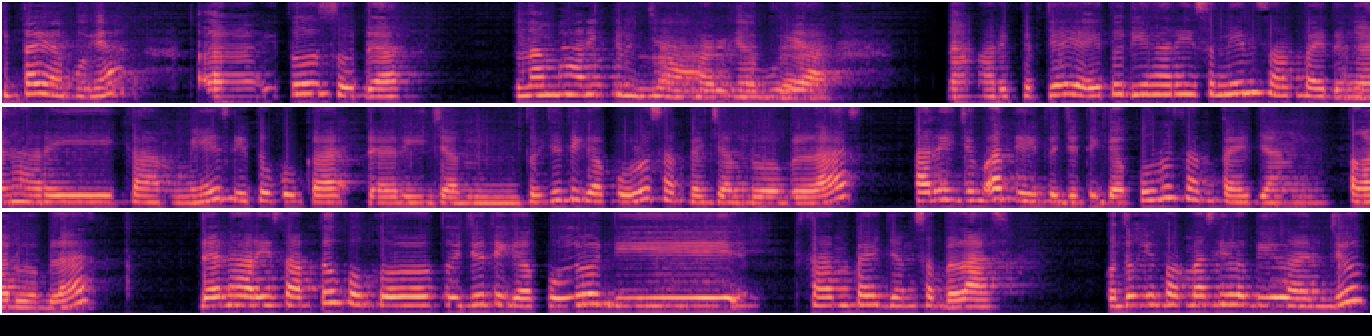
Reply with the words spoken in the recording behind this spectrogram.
kita ya Bu ya eh, itu sudah enam hari kerja Enam hari ya Bu kerja. ya. Enam hari kerja yaitu di hari Senin sampai dengan hari Kamis itu buka dari jam 7.30 sampai jam 12. Hari Jumat di 7.30 sampai jam setengah 12 dan hari Sabtu pukul 7.30 di sampai jam 11. Untuk informasi lebih lanjut,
